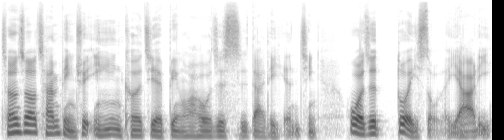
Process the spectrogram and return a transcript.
什么时候产品去应应科技的变化，或者是时代的演进，或者是对手的压力，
